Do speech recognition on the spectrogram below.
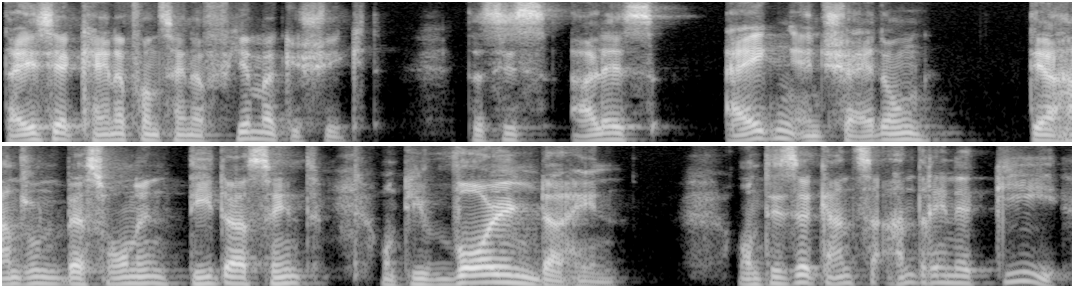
da ist ja keiner von seiner Firma geschickt. Das ist alles Eigenentscheidung der handelnden Personen, die da sind und die wollen dahin. Und diese ganz andere Energie,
